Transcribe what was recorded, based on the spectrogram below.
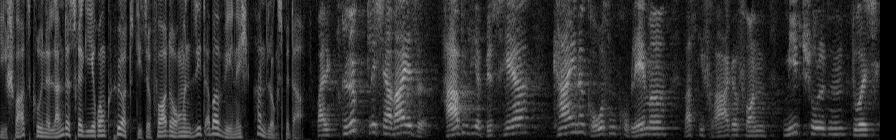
Die schwarz-grüne Landesregierung hört diese Forderungen, sieht aber wenig Handlungsbedarf. Weil glücklicherweise haben wir bisher keine großen Probleme, was die Frage von Mietschulden durch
